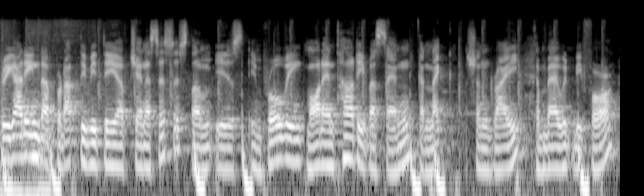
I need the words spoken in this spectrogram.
Regarding the productivity of Genesys system is improving more than 30% connection rate compared with before.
